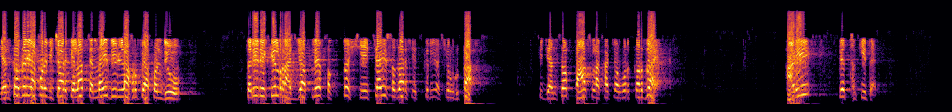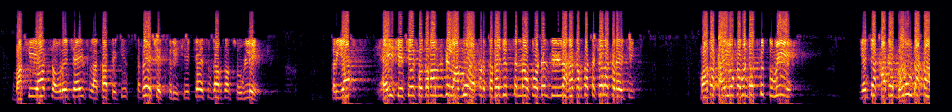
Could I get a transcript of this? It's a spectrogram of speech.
यांचा जरी आपण विचार केला त्यांनाही दीड लाख रुपये आपण देऊ. तरी देखील राज्यातले फक्त शेहेचाळीस हजार शेतकरी असे उरतात की ज्यांचं पाच लाखाच्या वर कर्ज आहे. आणि ते थकीत आहे बाकी या चौवेचाळीस लाखापैकी सगळे शेतकरी शेहेचाळीस हजार जर सोडले तर या ह्याही शेहेचाळीस हजाराला ते लागू आहे पण कदाचित त्यांना असं वाटेल दीड लाखाकरता कशाला करायची? मग आता काही लोक म्हणतात की तुम्ही यांच्या खात्यात भरून टाका.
